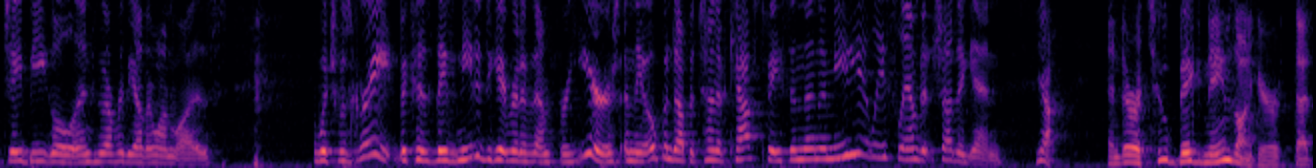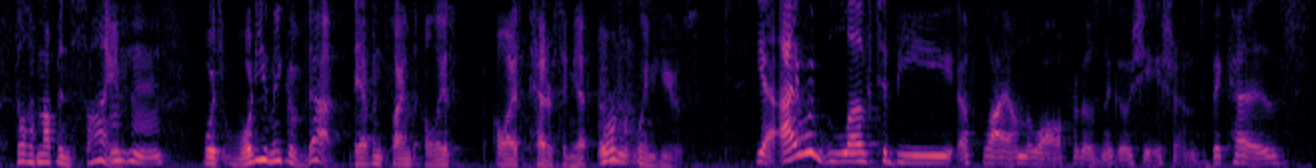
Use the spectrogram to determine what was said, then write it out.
Jay Beagle and whoever the other one was, which was great because they've needed to get rid of them for years and they opened up a ton of cap space and then immediately slammed it shut again. Yeah. And there are two big names on here that still have not been signed. Mm-hmm. Which, what do you make of that? They haven't signed Elias, Elias Pettersson yet or mm-hmm. Quinn Hughes. Yeah, I would love to be a fly on the wall for those negotiations because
